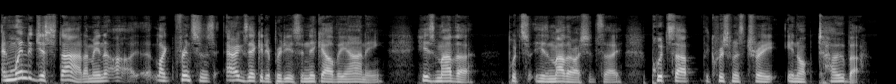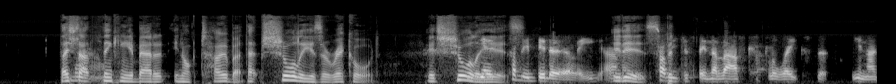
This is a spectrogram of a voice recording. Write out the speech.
And when did you start? I mean, like for instance, our executive producer Nick Alviani, his mother puts his mother, I should say, puts up the Christmas tree in October. They start Wow. thinking about it in October. That surely is a record. It surely yeah, is. it's probably a bit early. It is, It's probably but- just been the last couple of weeks that you know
